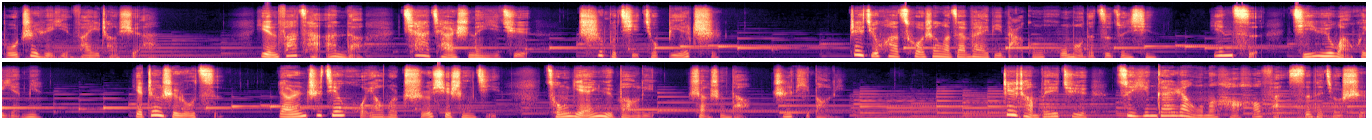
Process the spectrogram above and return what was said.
不至于引发一场血案，引发惨案的恰恰是那一句。吃不起就别吃。这句话挫伤了在外地打工胡某的自尊心，因此急于挽回颜面。也正是如此，两人之间火药味持续升级，从言语暴力上升到肢体暴力。这场悲剧最应该让我们好好反思的就是，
